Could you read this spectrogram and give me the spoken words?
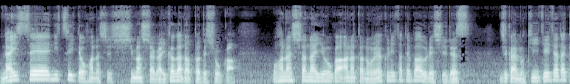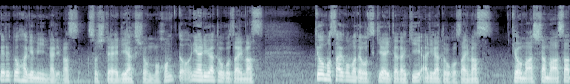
内政についてお話ししましたがいかがだったでしょうか？お話した内容があなたのお役に立てば嬉しいです。次回も聞いていただけると励みになります。そしてリアクションも本当にありがとうございます。今日も最後までお付き合いいただきありがとうございます。今日も明日も明後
